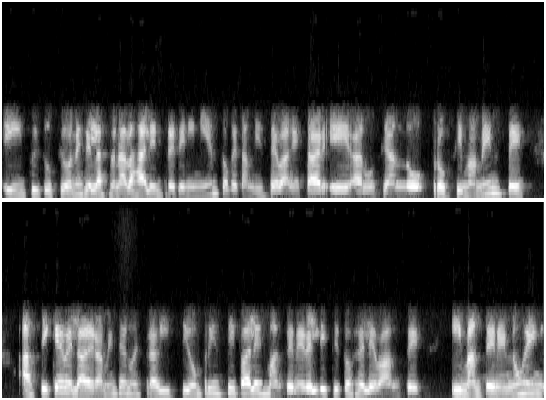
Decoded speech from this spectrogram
instituciones relacionadas al entretenimiento que también se van a estar eh, anunciando próximamente. Así que verdaderamente nuestra visión principal es mantener el distrito relevante y mantenernos en,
